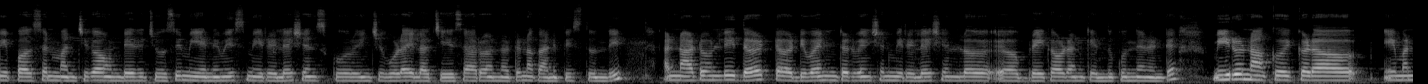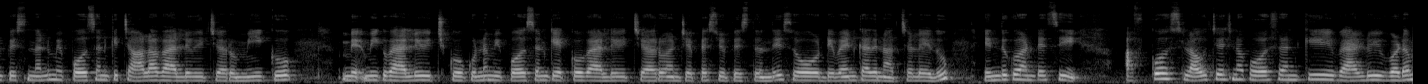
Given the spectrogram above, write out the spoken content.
మీ పర్సన్ మంచిగా ఉండేది చూసి మీ ఎనిమీస్ మీ రిలేషన్స్ గురించి కూడా ఇలా చేశారు అన్నట్టు నాకు అనిపిస్తుంది. And not only that divine intervention మీ రిలేషన్లో బ్రేక్ uh, అవ్వడానికి ఎందుకు ఉంది అని అంటే మీరు నాకు ఇక్కడ ఏమనిపిస్తుందంటే మీ పర్సన్కి చాలా వాల్యూ ఇచ్చారు. మీకు మీకు వాల్యూ ఇచ్చుకోకుండా మీ పర్సన్కి ఎక్కువ వాల్యూ ఇచ్చారు అని చెప్పేసి చూపిస్తుంది. సో డివైన్కి అది నచ్చలేదు. ఎందుకు అంటే సి కోర్స్ లవ్ చేసిన పర్సన్కి వాల్యూ ఇవ్వడం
